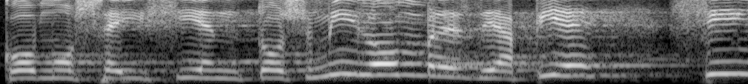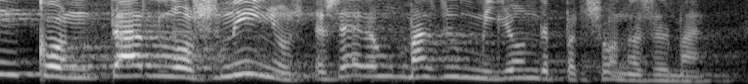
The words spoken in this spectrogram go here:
como 600 mil hombres de a pie, sin contar los niños. Ese eran más de un millón de personas, hermano.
